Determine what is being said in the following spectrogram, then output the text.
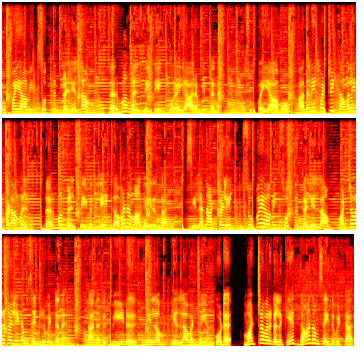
சுப்பையாவின் சொத்துக்கள் எல்லாம் தர்மங்கள் செய்தே குறைய ஆரம்பித்தன. சுப்பையாவோ அதனை பற்றி கவலைப்படாமல் தர்மங்கள் செய்வதிலே கவனமாக இருந்தார் சில நாட்களில் சுப்பையாவின் சொத்துக்கள் எல்லாம் மற்றவர்களிடம் சென்று விட்டன தனது வீடு நிலம் எல்லாவற்றையும் கூட மற்றவர்களுக்கே தானம் செய்து விட்டார்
